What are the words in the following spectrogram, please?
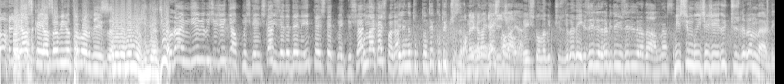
Kıyas kıyasa bir youtuber değilsin. Ne demiyorsun gerçi? Prime diye bir içecek yapmış gençler. Bize de deneyip test etmek düşer. Bunlar kaç para? Elinde tuttuğun tek kutu 300 lira. Amerika'dan 5 geldiği dolar için. yani. 5 dolar 300 lira değil. 150 lira bir de 150 lira daha anlarsın. Biz şimdi bu içeceği 300 lira mı verdik?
